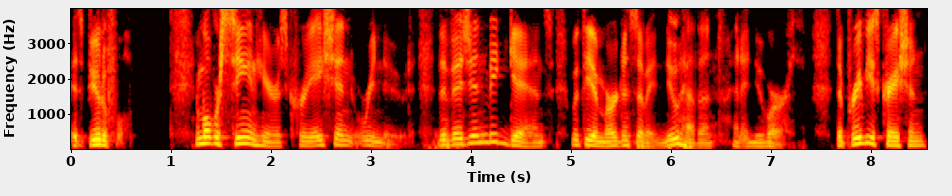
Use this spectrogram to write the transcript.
It's beautiful. And what we're seeing here is creation renewed. The vision begins with the emergence of a new heaven and a new earth. The previous creation,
